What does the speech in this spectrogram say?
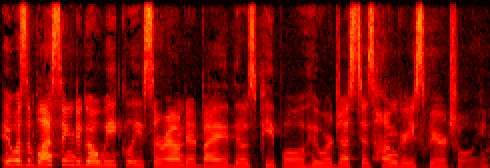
It was a blessing to go weekly surrounded by those people who were just as hungry spiritually.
